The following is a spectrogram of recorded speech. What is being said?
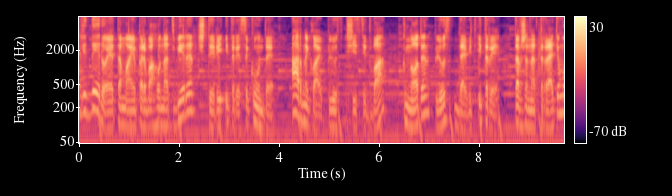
лідирує та має перевагу над Вірер 4,3 секунди. Арниклай плюс 6 і 2, Кнотен плюс 9,3. Та вже на третьому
